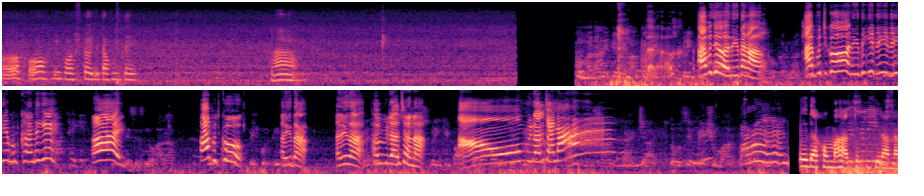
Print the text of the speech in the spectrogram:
ও হো কি কষ্ট জুতা খুলতে। হ্যাঁ। আবু যে ওদিকে তাকাও আয় পুচকো এদিকে দেখি দেখি দেখি মুখখানা দেখি আয় আয় পুচকো এদিকে তাকা এদিকে তাকা আমি বিড়াল ছানা আও বিড়াল ছানা এই দেখো মা আজকে কী কী রান্না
